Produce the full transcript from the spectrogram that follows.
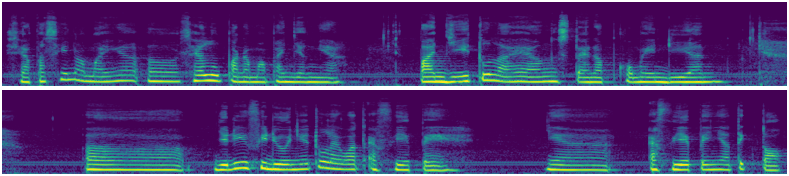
siapa sih namanya? Uh, saya lupa nama panjangnya. Panji itulah yang stand up komedian uh, jadi videonya itu lewat FYP nya FYP nya TikTok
